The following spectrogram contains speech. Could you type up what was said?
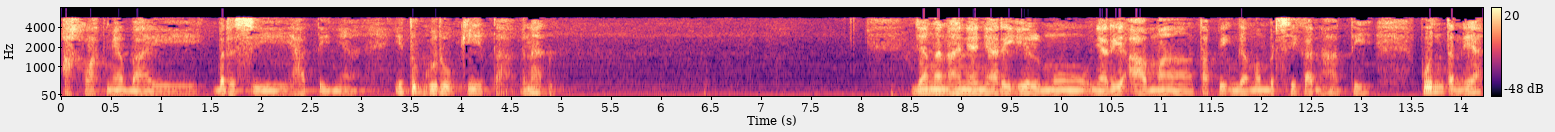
akhlaknya baik, bersih hatinya, itu guru kita, benar. Jangan hanya nyari ilmu, nyari amal, tapi enggak membersihkan hati. Punten ya,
